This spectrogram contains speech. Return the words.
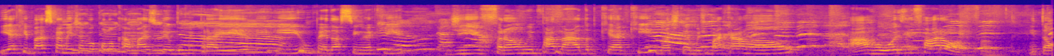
E aqui basicamente eu vou colocar mais um legume para ele e um pedacinho aqui de frango empanado, porque aqui nós temos macarrão, arroz e farofa. Então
